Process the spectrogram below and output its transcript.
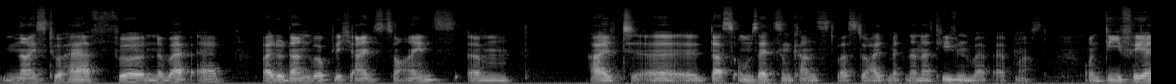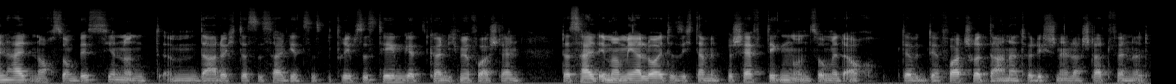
nice to have für eine Web-App, weil du dann wirklich eins zu eins ähm, halt äh, das umsetzen kannst, was du halt mit einer nativen Web-App machst. Und die fehlen halt noch so ein bisschen und ähm, dadurch, dass es halt jetzt das Betriebssystem gibt, könnte ich mir vorstellen, dass halt immer mehr Leute sich damit beschäftigen und somit auch der, der Fortschritt da natürlich schneller stattfindet.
